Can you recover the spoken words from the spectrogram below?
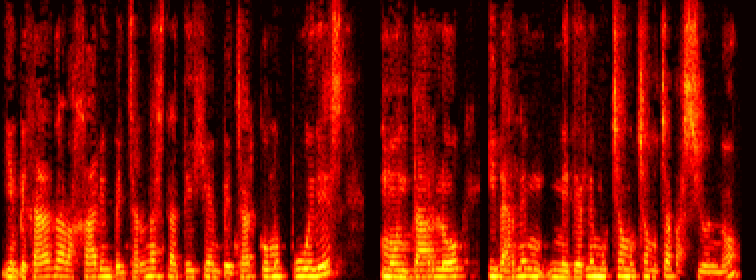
y empezar a trabajar en pensar una estrategia, en pensar cómo puedes montarlo y darle, meterle mucha, mucha, mucha pasión, ¿no?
